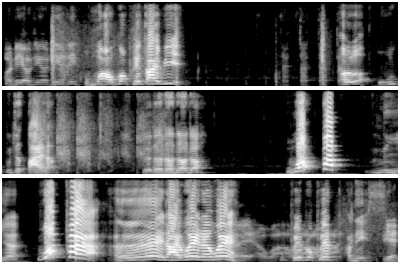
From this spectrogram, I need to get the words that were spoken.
เอาดิเอาดิเอาดิเอาดิผมมาเอาบล็อกเพชรได้พี่ จัดจัดจัดจัดเอออู้กูจะตายแล้ว เดี๋ยวเดี๋ยวเดี๋ยวเดี๋ยววับปั๊บนี่ไงวับป่ะเอ้ยได้เว้ยได้เว้ยฮ้ยเอาว่ะเพชรอาว่ะเพชรอันนี้ เซียน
